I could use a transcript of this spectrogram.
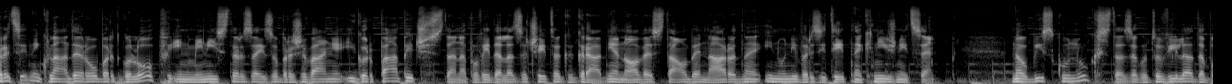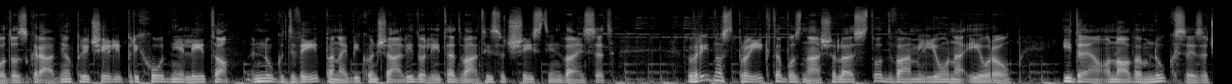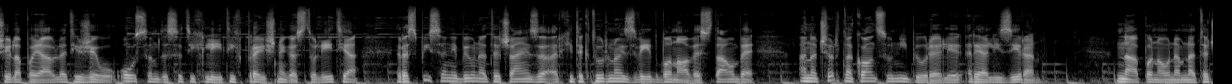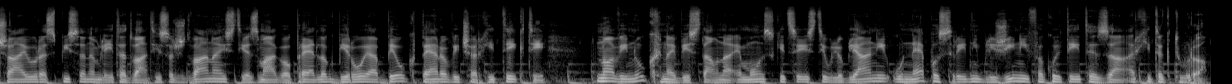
Predsednik vlade Robert Golop in minister za izobraževanje Igor Papič sta napovedala začetek gradnje nove stavbe Narodne in univerzitetne knjižnice. Na obisku NUK sta zagotovila, da bodo z gradnjo pričeli prihodnje leto, NUK 2 pa naj bi končali do leta 2026. Vrednost projekta bo znašala 102 milijona evrov. Ideja o novem NUK se je začela pojavljati že v 80-ih letih prejšnjega stoletja. Razpisan je bil natečaj za arhitekturno izvedbo nove stavbe, a načrt na koncu ni bil reali realiziran. Na ponovnem natečaju, razpisanem leta 2012, je zmagal predlog biroja Belk Perovič Arhitekti. Novi NUK naj bi stal na Emonski cesti v Ljubljani v neposrednji bližini fakultete za arhitekturo.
